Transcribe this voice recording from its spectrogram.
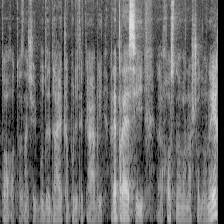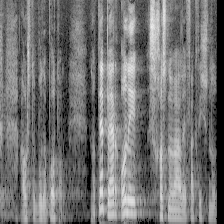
того. То значить буде деяка політика репресій е, основана щодо них, а уж то буде потім. Ну тепер вони схоснували фактично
